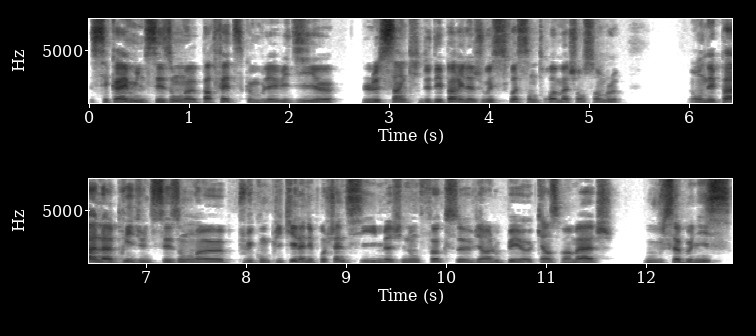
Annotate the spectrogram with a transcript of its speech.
c'est quand même une saison parfaite, comme vous l'avez dit le 5 de départ, il a joué 63 matchs ensemble. on n'est pas à l'abri d'une saison euh, plus compliquée l'année prochaine si, imaginons, Fox vient à louper 15-20 matchs ou Sabonis.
